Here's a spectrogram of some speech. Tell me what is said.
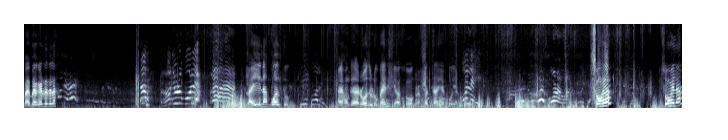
બાય બાય કરતા પેલા. રોજડું લા ઈ ના બોલ તું. ઈ બોલે. અને શું કે રોજડું ભાઈ ગયા છોકરા બધા એકો શું હે? શું હેલા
